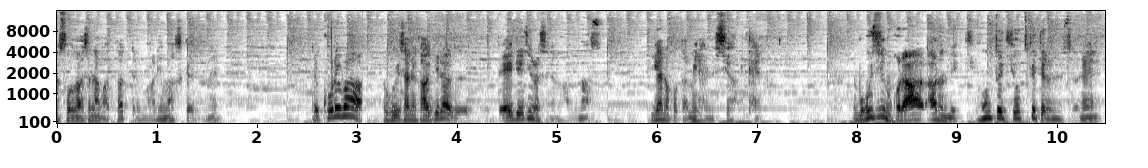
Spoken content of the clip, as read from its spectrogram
相談しなかったっていうのもありますけどね。で、これは徳井さんに限らず、ADHD の人でもあります。嫌なことは見ないようにしようみたいな。僕自身もこれあるんで、本当に気をつけてるんですよね。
